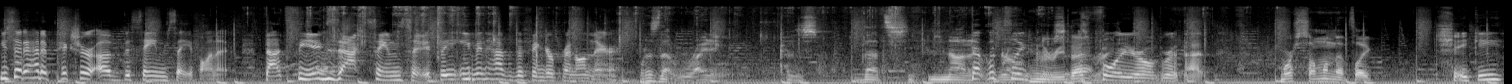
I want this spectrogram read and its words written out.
You said it had a picture of the same safe on it. That's the exact same safe. They even have the fingerprint on there. What is that writing? Because that's not a That looks grown like- Can you read that? writing. Four-year-old wrote that. Or someone that's like, Shaky.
